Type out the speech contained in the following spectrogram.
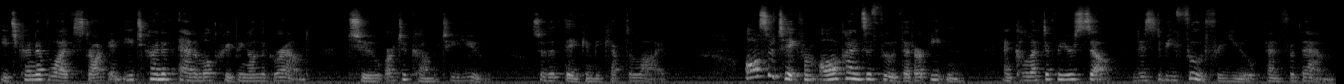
each kind of livestock, and each kind of animal creeping on the ground, two are to come to you, so that they can be kept alive. Also take from all kinds of food that are eaten, and collect it for yourself. It is to be food for you and for them.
